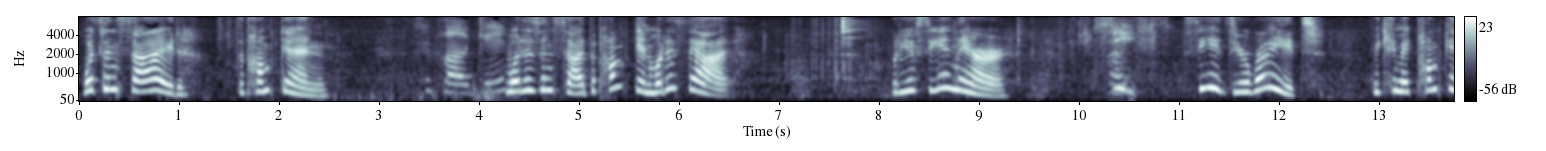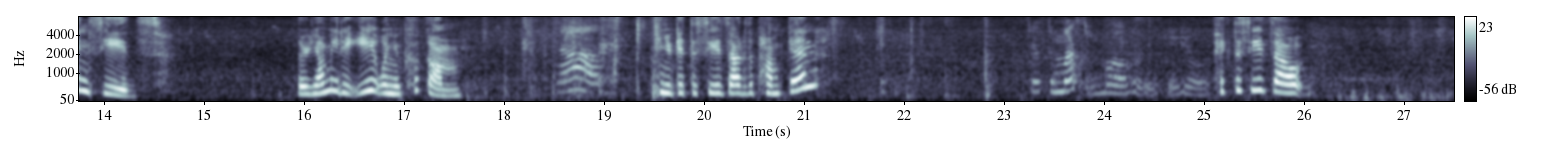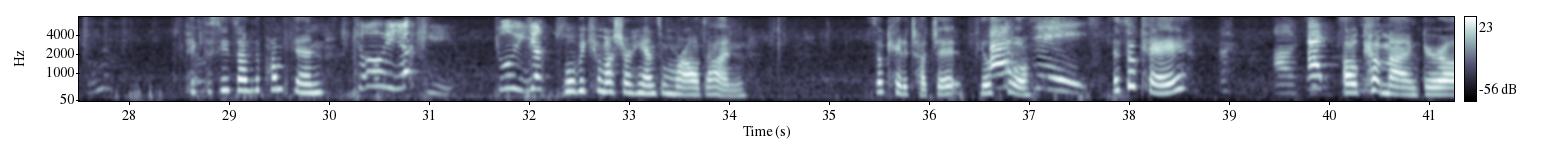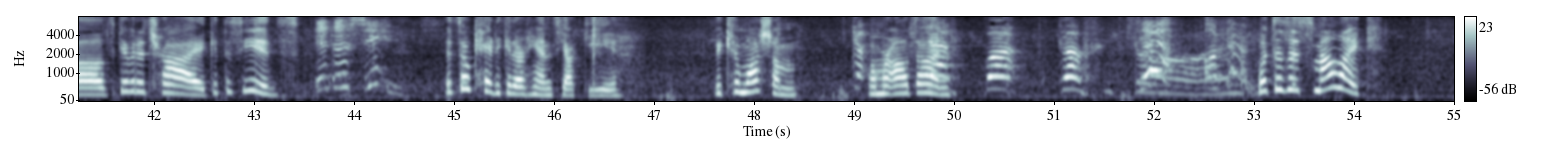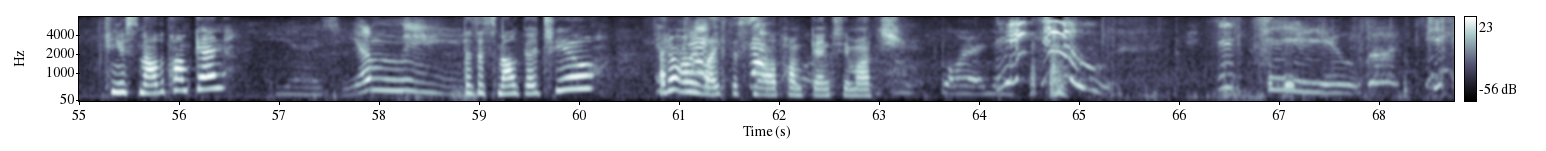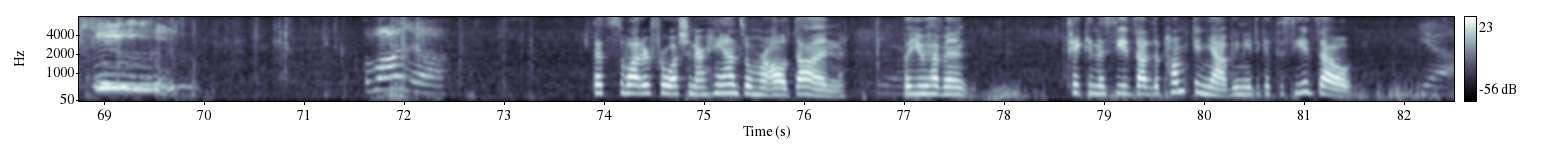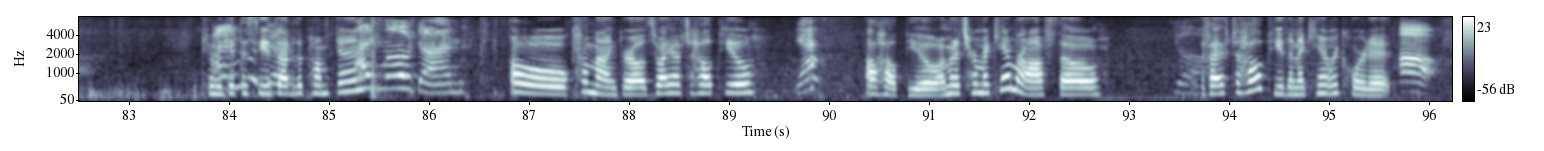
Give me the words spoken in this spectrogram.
What's inside the pumpkin? Pumpkin. What is inside the pumpkin? What is that? What do you see in there? Seeds. Seeds, you're right. We can make pumpkin seeds. They're yummy to eat when you cook them. No. Can you get the seeds out of the pumpkin? There's a mushroom here. Pick the seeds out. Pick the seeds out of the pumpkin. Too yucky. Too yucky. Well, we can wash our hands when we're all done. It's okay to touch it. Feels cool. It's okay. Oh, come on, girls. Give it a try. Get the seeds. Get the seeds. It's okay to get our hands yucky. We can wash them when we're all done. But the yeah, What does it smell like? Can you smell the pumpkin? Yummy. Does it smell good to you? I don't really like the smell of pumpkin too much. Me too. Water. That's the water for washing our hands when we're all done. But you haven't taken the seeds out of the pumpkin yet. We need to get the seeds out. Yeah. Can we get the I'm seeds out of the pumpkin? I'm all done. Oh, come on, girls. Do I have to help you? Yes. I'll help you. I'm going to turn my camera off, though. Yeah. If I have to help you, then I can't record it. Uh,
